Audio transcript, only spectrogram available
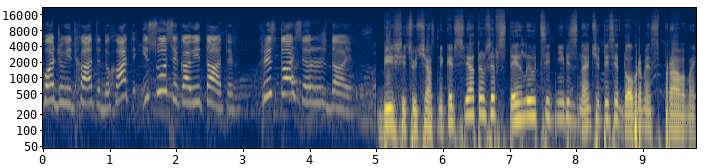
ходжу від хати до хати, Ісусика вітати. Христос рождає. Більшість учасників свята вже встигли у ці дні відзначитися добрими справами,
